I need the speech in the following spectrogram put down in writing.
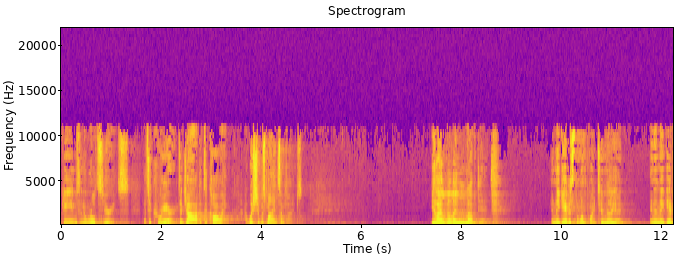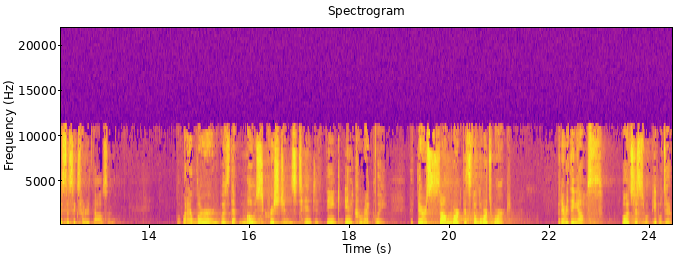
games in the World Series. That's a career, it's a job, it's a calling. I wish it was mine sometimes. Eli Lilly loved it. And they gave us the 1.2 million, and then they gave us the 600,000. But what I learned was that most Christians tend to think incorrectly that there is some work that's the Lord's work, but everything else, well, it's just what people do.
